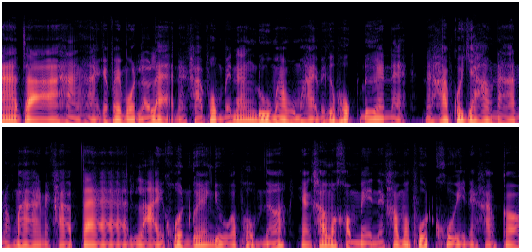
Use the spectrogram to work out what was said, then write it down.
น่าจะห่างหายกันไปหมดแล้วแหละนะครับผมไปนั่งดูมาผมหายไปเกือบ6 เดือนน่นะครับก็ยาวนานมากๆนะครับแต่หลายคนก็ยังอยู่กับผมเนาะยังเข้ามาคอมเมนต์ยังเข้ามาพูดคุยนะครับก็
